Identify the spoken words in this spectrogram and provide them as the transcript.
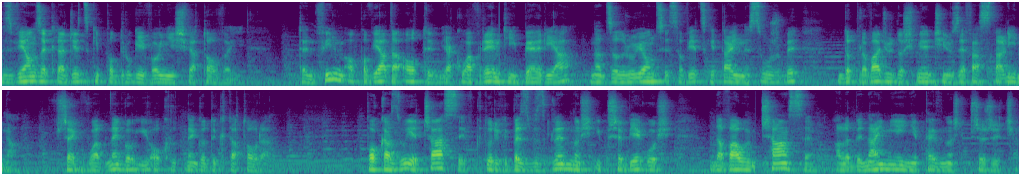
Związek Radziecki po II wojnie światowej. Ten film opowiada o tym, jak Ławrentii Beria, nadzorujący sowieckie tajne służby, doprowadził do śmierci Józefa Stalina, wszechwładnego i okrutnego dyktatora. Pokazuje czasy, w których bezwzględność i przebiegłość dawały szansę, ale bynajmniej niepewność przeżycia.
